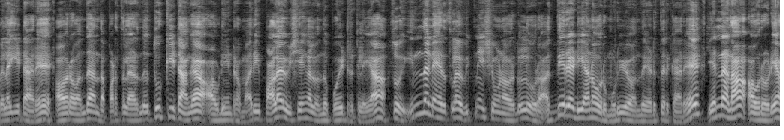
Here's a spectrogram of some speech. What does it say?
விலகிட்டாரு. அவரை வந்து அந்த படத்துல இருந்து தூக்கிட்டாங்க அப்படின்ற மாதிரி பல விஷயங்கள் வந்து போயிட்டு இருக்கு இல்லையா? ஸோ இந்த நேரத்தில் விக்னேஷ் சிவன் அவர்கள் ஒரு அதிரடியான ஒரு முடிவை வந்து எடுத்திருக்காரு. என்னன்னா அவருடைய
